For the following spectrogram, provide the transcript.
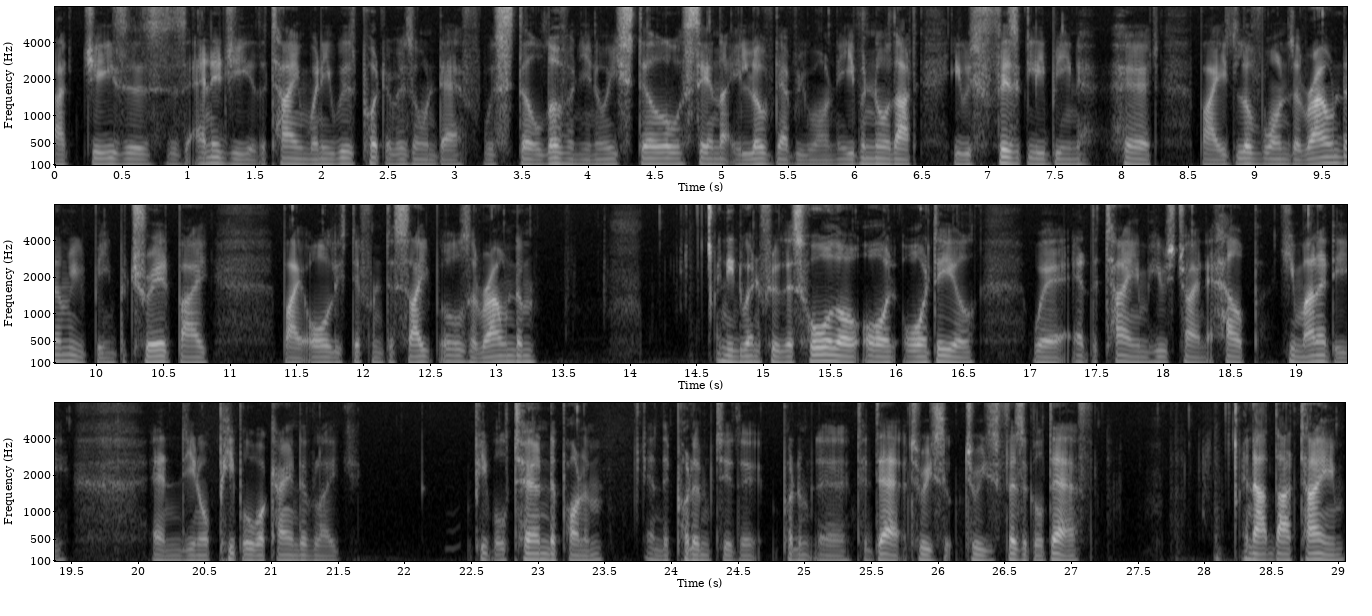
that Jesus' energy at the time when he was put to his own death was still loving, you know, he still was saying that he loved everyone, even though that he was physically being hurt by his loved ones around him, he was being betrayed by by all these different disciples around him. And he went through this whole or- or- ordeal where at the time he was trying to help humanity and, you know, people were kind of like people turned upon him and they put him to the put him to, to death to his to his physical death. And at that time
